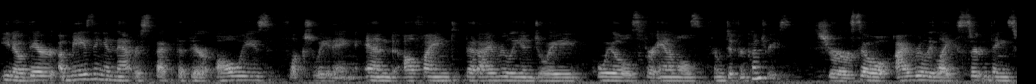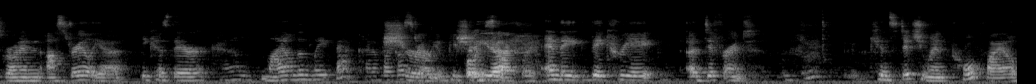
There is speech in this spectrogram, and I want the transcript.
you know they're amazing in that respect that they're always fluctuating, and I'll find that I really enjoy oils for animals from different countries. Sure. So I really like certain things grown in Australia because they're kind of mild and laid back, kind of like Sure. Australian people, Sure, you know. exactly. And they they create a different constituent profile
